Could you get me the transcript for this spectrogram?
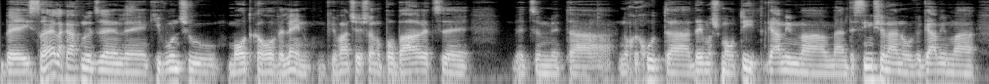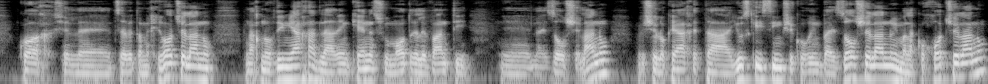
בישראל לקחנו את זה לכיוון שהוא מאוד קרוב אלינו מכיוון שיש לנו פה בארץ uh, בעצם את הנוכחות הדי משמעותית גם עם המהנדסים שלנו וגם עם הכוח של uh, צוות המכירות שלנו אנחנו עובדים יחד להרים כנס שהוא מאוד רלוונטי uh, לאזור שלנו. ושלוקח את ה-use cases שקורים באזור שלנו עם הלקוחות שלנו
